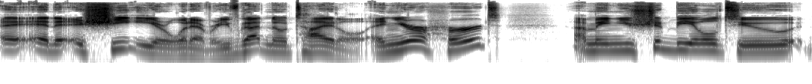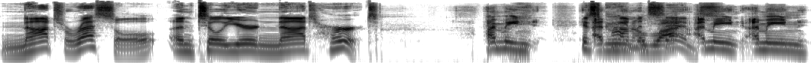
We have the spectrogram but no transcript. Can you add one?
Ishii or whatever, you've got no title and you're hurt. I mean, you should be able to not wrestle until you're not hurt. I mean, it's I mean, a lot. Sense. I mean, I mean,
